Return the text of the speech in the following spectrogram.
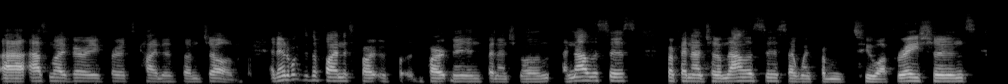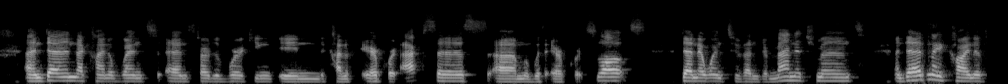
uh, as my very first kind of um, job. And then I worked at the finance part, department in financial analysis. For financial analysis, I went from two operations, and then I kind of went and started working in the kind of airport access um, with airport slots. Then I went to vendor management. And then I kind of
